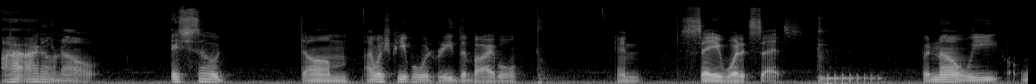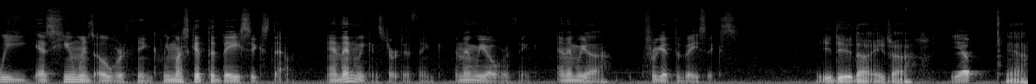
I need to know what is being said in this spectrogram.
I I don't know. It's so dumb. I wish people would read the Bible and say what it says. But no, we we as humans overthink. We must get the basics down, and then we can start to think, and then we overthink, and then we Yeah. forget the basics. You do, don't you, Josh? Yep. Yeah.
